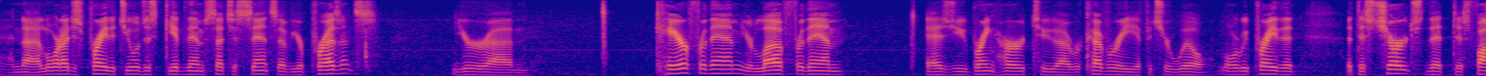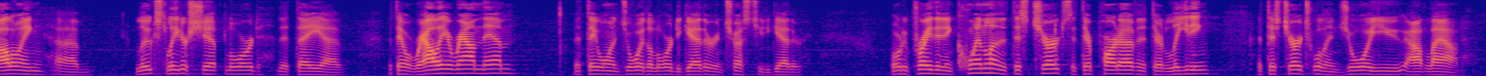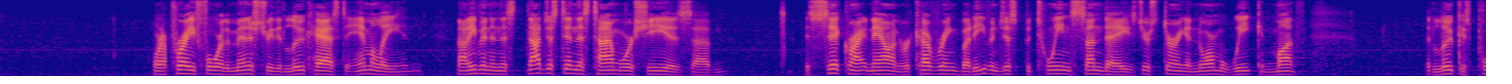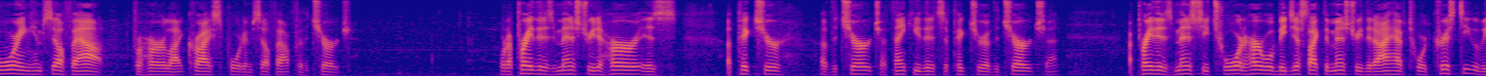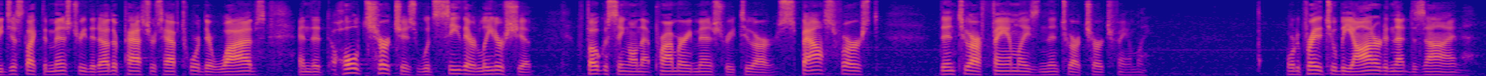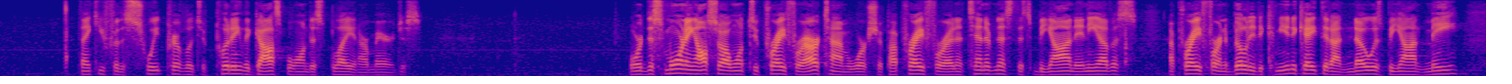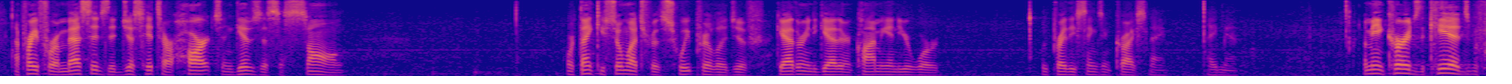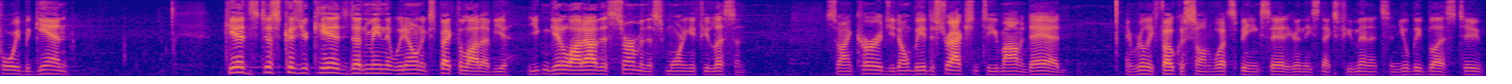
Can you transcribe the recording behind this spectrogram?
And uh, Lord, I just pray that you will just give them such a sense of your presence, your um, care for them, your love for them as you bring her to uh, recovery if it's your will. Lord, we pray that, that this church that is following uh, Luke's leadership, Lord, that they, uh, that they will rally around them, that they will enjoy the Lord together and trust you together. Lord, we pray that in Quinlan, that this church that they're part of and that they're leading, that this church will enjoy you out loud. Lord, I pray for the ministry that Luke has to Emily, not even in this, not just in this time where she is um, is sick right now and recovering, but even just between Sundays, just during a normal week and month, that Luke is pouring himself out for her like Christ poured himself out for the church. Lord, I pray that his ministry to her is a picture of the church. I thank you that it's a picture of the church. I, I pray that his ministry toward her will be just like the ministry that I have toward Christy, will be just like the ministry that other pastors have toward their wives, and that whole churches would see their leadership focusing on that primary ministry to our spouse first, then to our families, and then to our church family. Lord, we pray that you'll be honored in that design. Thank you for the sweet privilege of putting the gospel on display in our marriages. Lord, this morning also I want to pray for our time of worship. I pray for an attentiveness that's beyond any of us. I pray for an ability to communicate that I know is beyond me. I pray for a message that just hits our hearts and gives us a song. Lord, thank you so much for the sweet privilege of gathering together and climbing into your word. We pray these things in Christ's name. Amen. Let me encourage the kids before we begin. Kids, just because you're kids doesn't mean that we don't expect a lot of you. You can get a lot out of this sermon this morning if you listen. So I encourage you, don't be a distraction to your mom and dad and really focus on what's being said here in these next few minutes, and you'll be blessed too.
